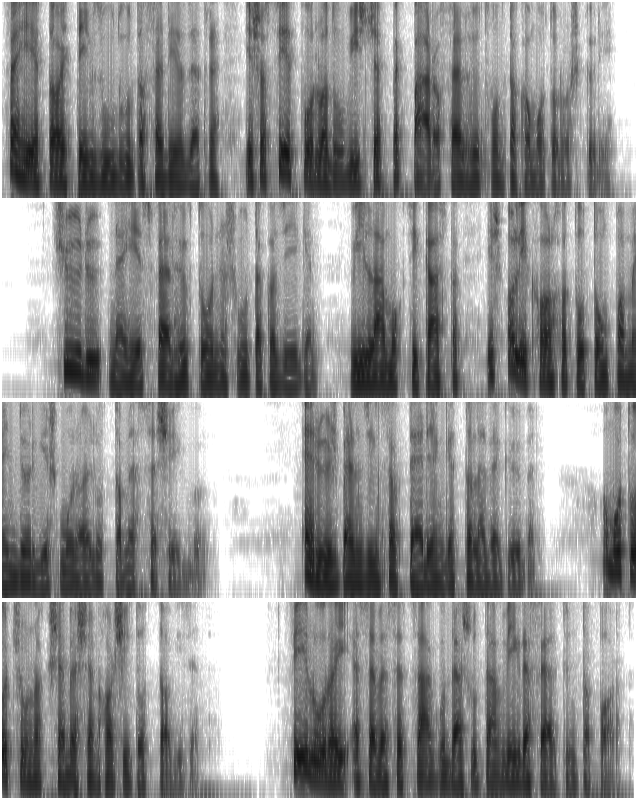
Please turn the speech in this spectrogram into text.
Fehér tajték zúdult a fedélzetre, és a szétporladó vízcseppek pára felhőt vontak a motoros köré. Sűrű, nehéz felhők tornyosultak az égen, villámok cikáztak, és alig hallható tompa mennydörgés morajlott a messzeségből. Erős benzinszak terjengett a levegőben. A motorcsónak sebesen hasította a vizet. Fél órai eszeveszett szágodás után végre feltűnt a part.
